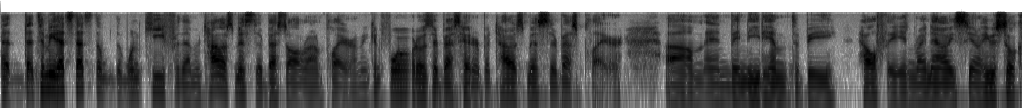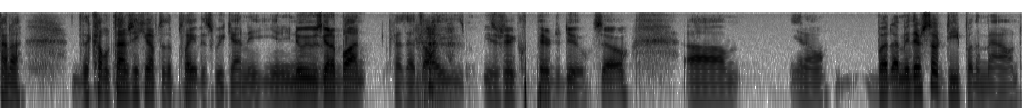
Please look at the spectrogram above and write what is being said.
That, that- to me, that's that's the, the one key for them. And Tyler Smith's their best all-around player. I mean, Conforto's their best hitter, but Tyler Smith's their best player, um, and they need him to be healthy. And right now, he's you know he was still kind of the couple of times he came up to the plate this weekend, he, you knew he was going to bunt because that's all he's, he's really cleared to do. So, um, you know, but I mean, they're so deep on the mound.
